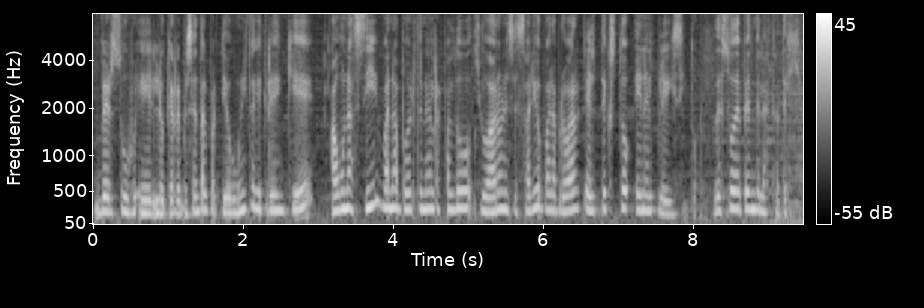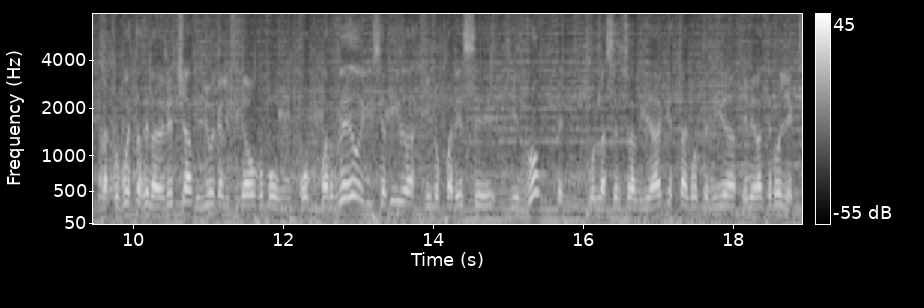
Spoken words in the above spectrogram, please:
versus eh, lo que representa el Partido Comunista que creen que aún así van a poder tener el respaldo ciudadano necesario para aprobar el texto en el plebiscito. De eso depende la estrategia. Las propuestas de la derecha que yo he calificado como un bombardeo de iniciativas que nos parece que rompen con la centralidad que está contenida en el anteproyecto.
